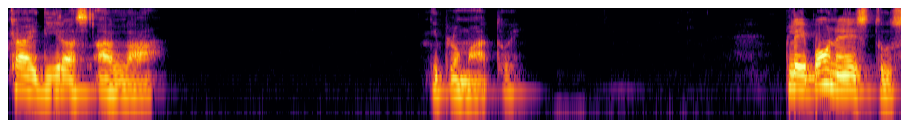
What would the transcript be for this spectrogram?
Kaj diras alla diplomatoi. Plei bone estus,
